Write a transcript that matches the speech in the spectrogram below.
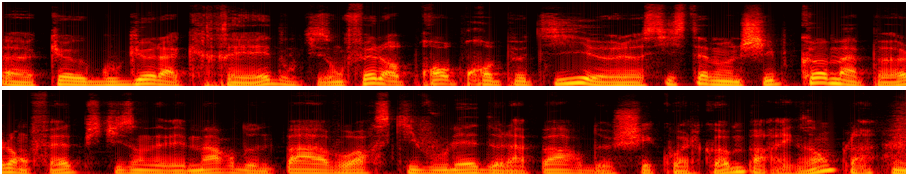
euh, que Google a créé. Donc, ils ont fait leur propre petit euh, système on chip comme Apple en fait, puisqu'ils en avaient marre de ne pas avoir ce qu'ils voulaient de la part de chez Qualcomm, par exemple. Mhm.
